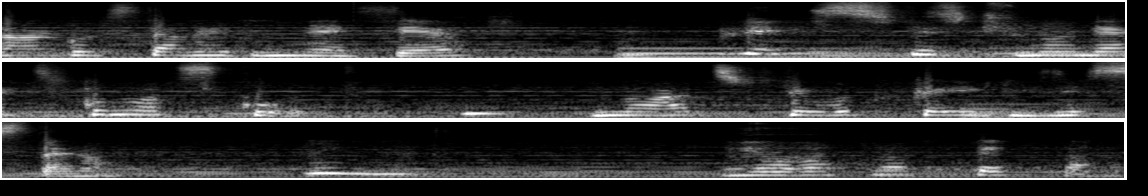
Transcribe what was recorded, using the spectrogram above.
Dragostea lui Dumnezeu, știți, nu ne-ați cunoscut, nu ați știut că există. Eu v-am așteptat.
